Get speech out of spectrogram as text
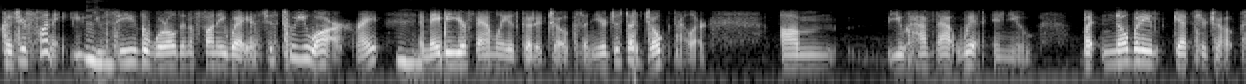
because you're funny. You you Mhm. see the world in a funny way. It's just who you are, right? Mhm. and maybe your family is good at jokes and you're just a joke teller um you have that wit in you but nobody gets your jokes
